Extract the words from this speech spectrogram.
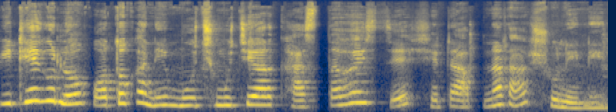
পিঠেগুলো কতখানি মুচমুচে আর খাস্তা হয়েছে সেটা আপনারা শুনে নিন।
